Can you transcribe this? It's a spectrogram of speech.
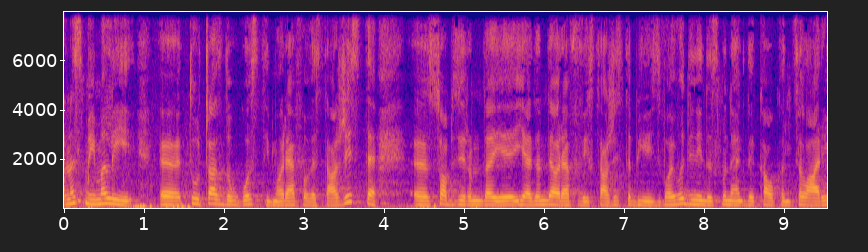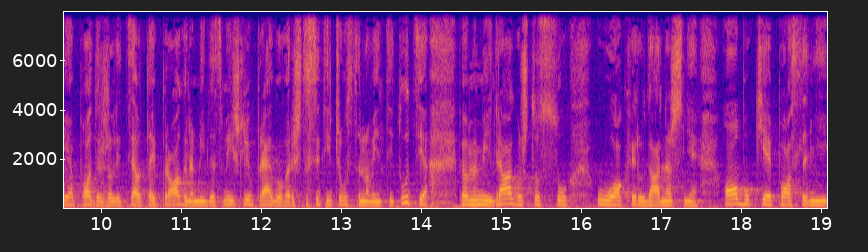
Danas smo imali e, tu čast da ugostimo refove stažiste, e, s obzirom da je jedan deo refovih stažista bio iz Vojvodine i da smo negde kao kancelarija podržali ceo taj program i da smo išli u pregovore što se tiče ustanova institucija. Veoma mi je drago što su u okviru današnje obuke poslednji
